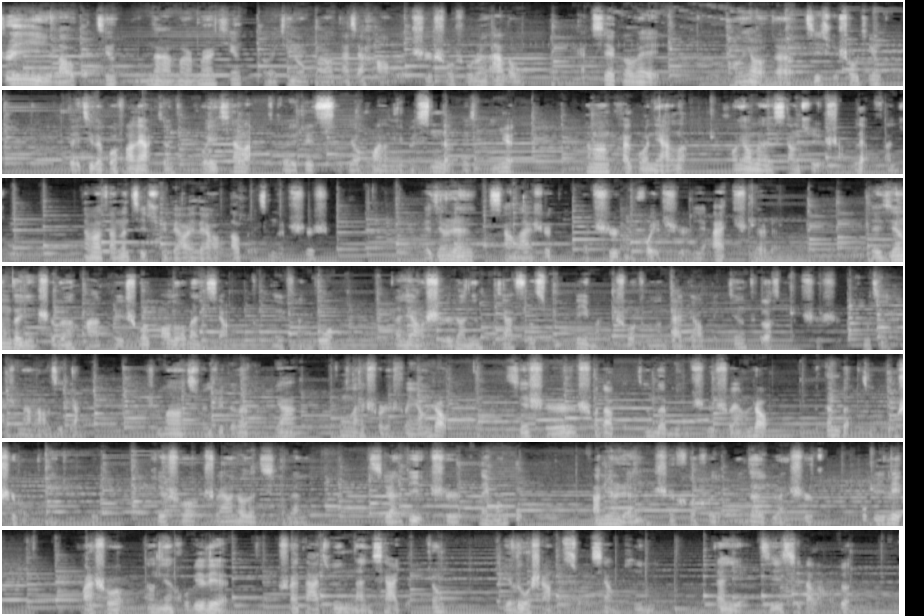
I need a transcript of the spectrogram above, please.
追忆老北京，那慢慢听。各位听众朋友，大家好，我是说书人阿龙，感谢各位朋友的继续收听。累计的播放量已经突破一千了，所以这次又换了一个新的背景音乐。那么快过年了，朋友们相聚少不了饭局，那么咱们继续聊一聊老北京的吃食。北京人向来是懂得吃、会吃、也爱吃的人。北京的饮食文化可以说包罗万象，繁多。但要是让您不加思索，立马说出能代表北京特色的吃食，估计还是那老几样：什么全聚德的烤鸭。东来顺的涮羊肉，其实说到北京的名吃涮羊肉，它根本就不是北京的产物。据说涮羊肉的起源，起源地是内蒙古，发明人是赫赫有名的元世祖忽必烈。话说当年忽必烈率大军南下远征，一路上所向披靡，但也极其的劳顿。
